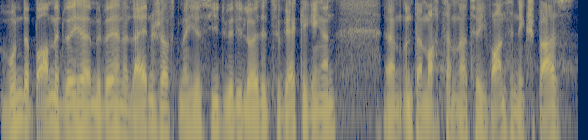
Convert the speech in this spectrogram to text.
wunderbar, mit welcher, mit welcher Leidenschaft man hier sieht, wie die Leute zu Werke gingen. Ähm, und da macht es einem natürlich wahnsinnig Spaß.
